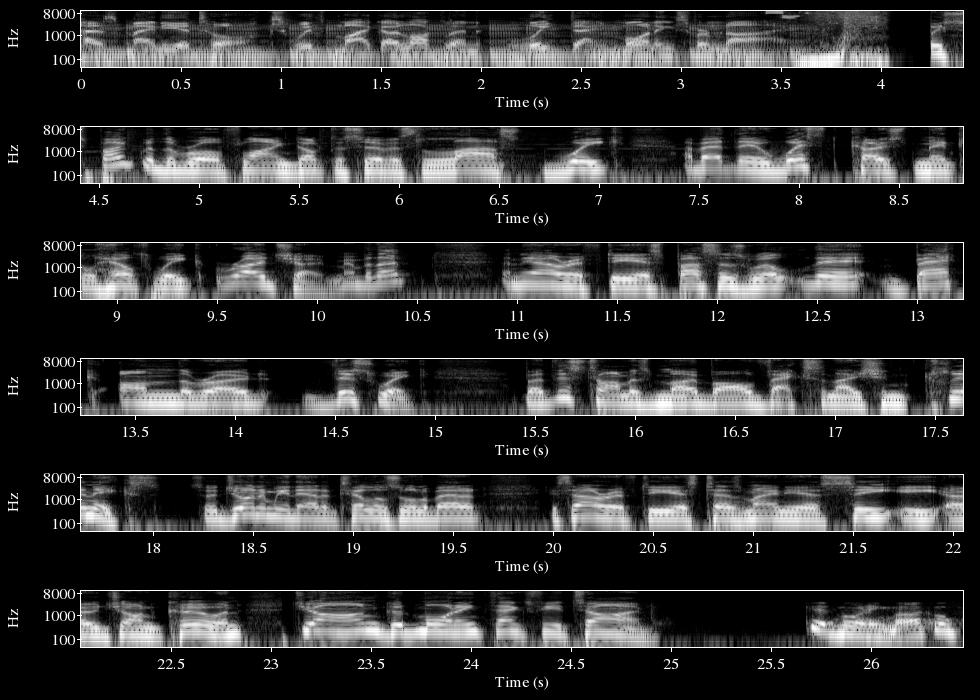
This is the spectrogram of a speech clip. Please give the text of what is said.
Tasmania Talks with Mike O'Loughlin, weekday mornings from 9. We spoke with the Royal Flying Doctor Service last week about their West Coast Mental Health Week roadshow. Remember that? And the RFDS buses, well, they're back on the road this week, but this time as mobile vaccination clinics. So joining me now to tell us all about it is RFDS Tasmania CEO John Kirwan. John, good morning. Thanks for your time. Good morning, Michael.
